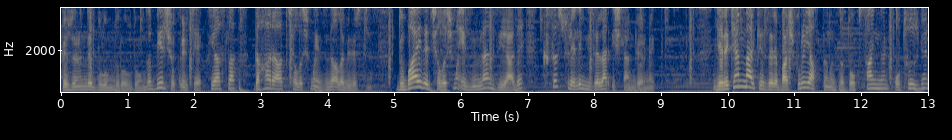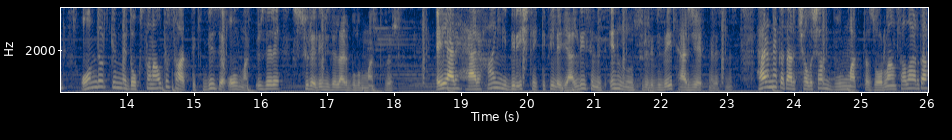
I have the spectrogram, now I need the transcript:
göz önünde bulundurulduğunda birçok ülkeye kıyasla daha rahat çalışma izni alabilirsiniz. Dubai'de çalışma izninden ziyade kısa süreli vizeler işlem görmekte. Gereken merkezlere başvuru yaptığınızda 90 gün, 30 gün, 14 gün ve 96 saatlik vize olmak üzere süreli vizeler bulunmaktadır. Eğer herhangi bir iş teklifiyle geldiyseniz en uzun süreli vizeyi tercih etmelisiniz. Her ne kadar çalışan bulmakta zorlansalar da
